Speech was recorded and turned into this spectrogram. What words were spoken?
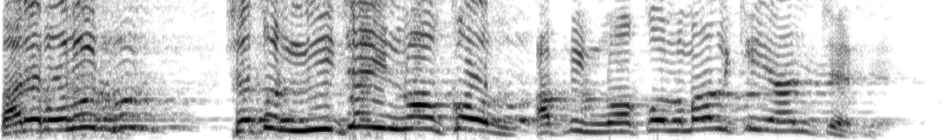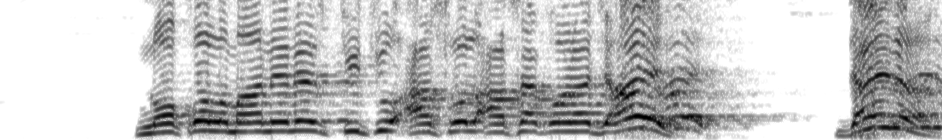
পারে বলুন। সে তো নিজেই নকল। আপনি নকল মাল কি আনছেন? নকল মান এনে কিছু আসল আশা করা যায়? যায় না।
